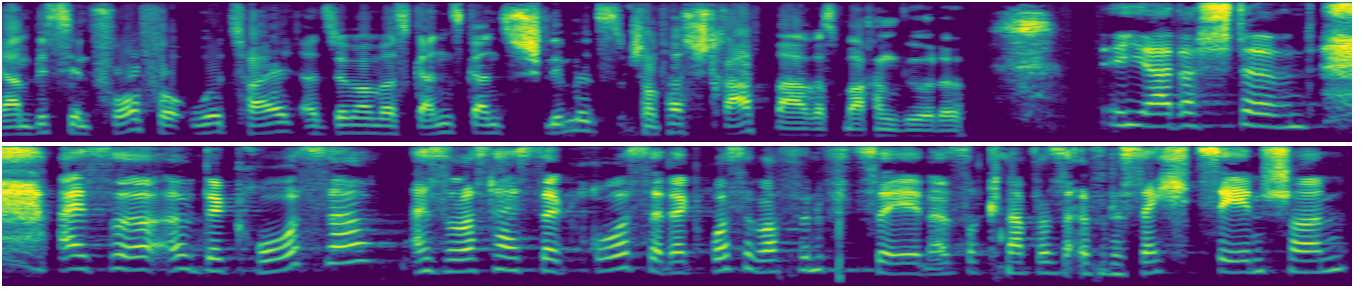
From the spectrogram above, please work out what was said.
ja ein bisschen vorverurteilt, als wenn man was ganz, ganz Schlimmes, schon fast Strafbares machen würde. Ja, das stimmt. Also äh, der Große, also was heißt der Große? Der Große war 15, also knapp also 16 schon.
